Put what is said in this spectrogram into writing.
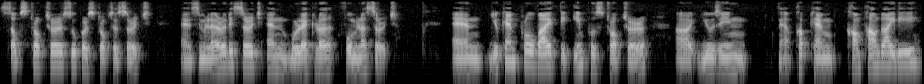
substructure superstructure search, and similarity search and molecular formula search. And you can provide the input structure uh, using uh, PubChem compound ID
